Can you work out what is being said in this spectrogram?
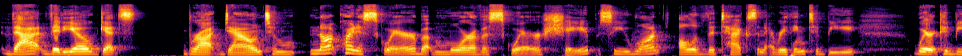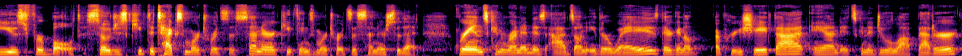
that video gets brought down to not quite a square, but more of a square shape. So you want all of the text and everything to be where it could be used for both. So just keep the text more towards the center, keep things more towards the center so that brands can run it as ads on either ways. They're going to appreciate that and it's going to do a lot better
